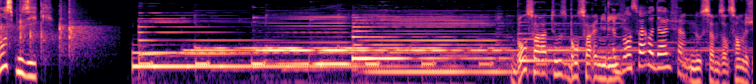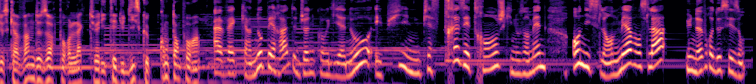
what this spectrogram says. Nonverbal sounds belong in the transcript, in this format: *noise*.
France Musique. Bonsoir à tous, bonsoir Émilie. Bonsoir Rodolphe. Nous sommes ensemble jusqu'à 22h pour l'actualité du disque contemporain. Avec un opéra de John Corigliano et puis une pièce très étrange qui nous emmène en Islande. Mais avant cela, une œuvre de saison.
